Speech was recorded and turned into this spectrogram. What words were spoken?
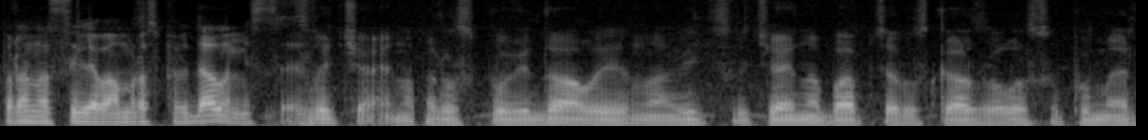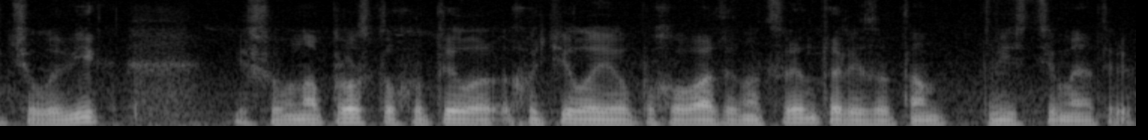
Про насилля вам розповідали місцеві? Звичайно, розповідали, навіть звичайна бабця розказувала, що помер чоловік, і що вона просто хотіла, хотіла його поховати на цвинтарі за там 200 метрів.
